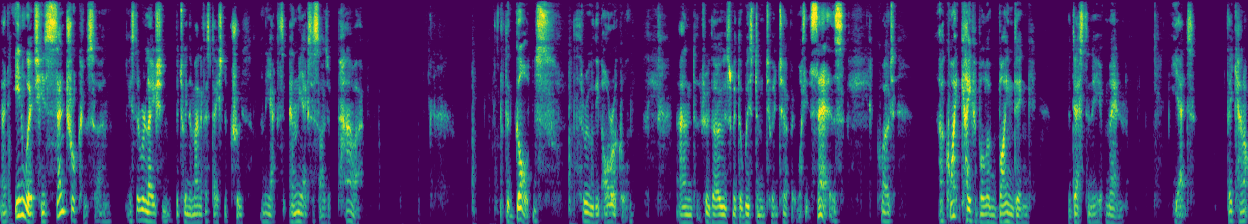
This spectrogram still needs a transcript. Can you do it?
and in which his central concern is the relation between the manifestation of truth and the, ex- and the exercise of power. The gods through the oracle and through those with the wisdom to interpret what it says, quote, are quite capable of binding the destiny of men, yet they cannot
